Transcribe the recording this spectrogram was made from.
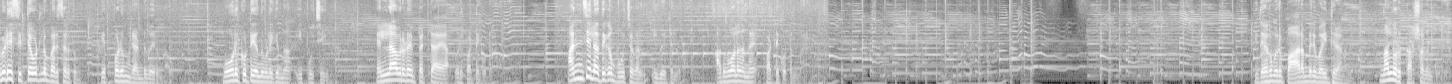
ഇവിടെ ഈ സിറ്റ് ഔട്ടിലും പരിസരത്തും എപ്പോഴും രണ്ടുപേരുണ്ടാവും മോളിക്കുട്ടി എന്ന് വിളിക്കുന്ന ഈ പൂച്ചയും എല്ലാവരുടെയും പെറ്റായ ഒരു പട്ടിക്കുട്ടൻ. അഞ്ചിലധികം പൂച്ചകൾ ഈ വീട്ടിലുണ്ട്. അതുപോലെ തന്നെ പട്ടിക്കുട്ടന്മാർ. ഇദ്ദേഹം ഒരു പാരമ്പര്യ വൈദ്യരാണെങ്കിൽ നല്ലൊരു കർഷകൻ കൂടിയാണ്.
